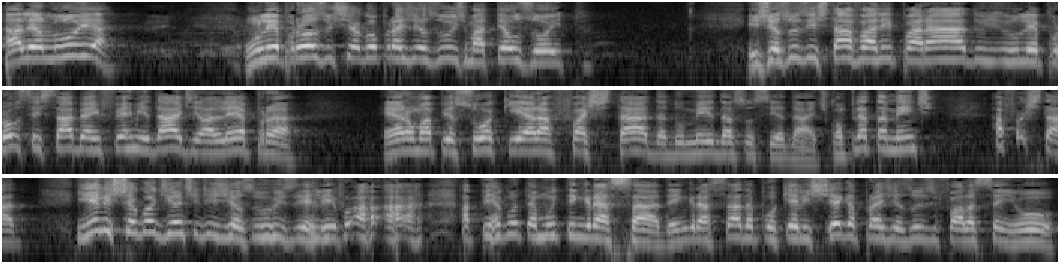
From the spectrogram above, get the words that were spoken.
Aleluia! Um leproso chegou para Jesus, Mateus 8. E Jesus estava ali parado, e o leproso, vocês sabem, a enfermidade, a lepra, era uma pessoa que era afastada do meio da sociedade, completamente afastada. E ele chegou diante de Jesus, ele, a, a, a pergunta é muito engraçada. É engraçada porque ele chega para Jesus e fala: Senhor,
